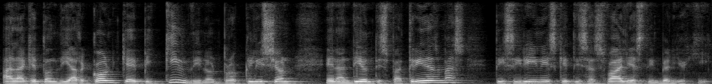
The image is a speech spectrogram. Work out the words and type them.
αλλά και των διαρκών και επικίνδυνων προκλήσεων εναντίον της πατρίδας μας, της ειρήνης και της ασφάλειας στην περιοχή.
